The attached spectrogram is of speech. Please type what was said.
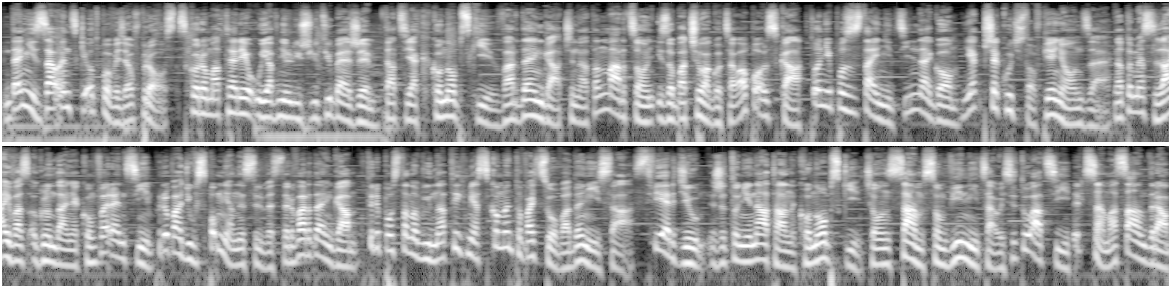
Denis Załęcki odpowiedział wprost. Skoro materiał ujawnili już youtuberzy, tacy jak Konopski, Wardenga czy Nathan Marcoń i zobaczyła go cała Polska, to nie pozostaje nic innego, jak przekuć to w pieniądze. Natomiast live'a z oglądania konferencji prowadził wspomniany Sylwester Wardenga, który postanowił natychmiast skomentować słowa Denisa. Stwierdził, że to nie Nathan, Konopski czy on sam są winni całej sytuacji, lecz sama Sandra,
